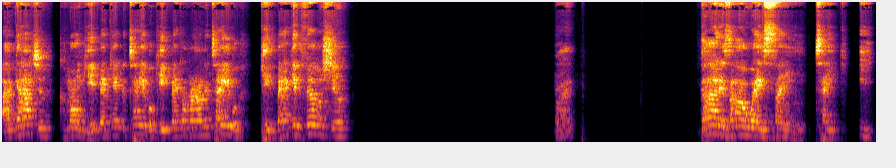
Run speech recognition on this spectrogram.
I got you. Come on, get back at the table. Get back around the table. Get back in fellowship. Right? God is always saying, take, eat.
